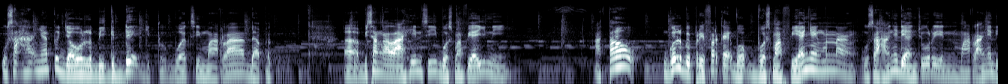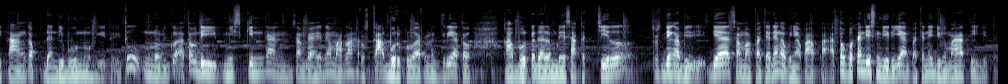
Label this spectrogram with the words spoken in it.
usahanya tuh jauh lebih gede gitu buat si Marla dapat uh, eh, bisa ngalahin si bos mafia ini. Atau gue lebih prefer kayak bos mafianya yang menang. Usahanya dihancurin Marlanya ditangkap dan dibunuh gitu. Itu menurut gue atau dimiskinkan sampai akhirnya Marla harus kabur ke luar negeri atau kabur ke dalam desa kecil. Terus dia nggak dia sama pacarnya nggak punya apa-apa. Atau bahkan dia sendirian pacarnya juga mati gitu.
